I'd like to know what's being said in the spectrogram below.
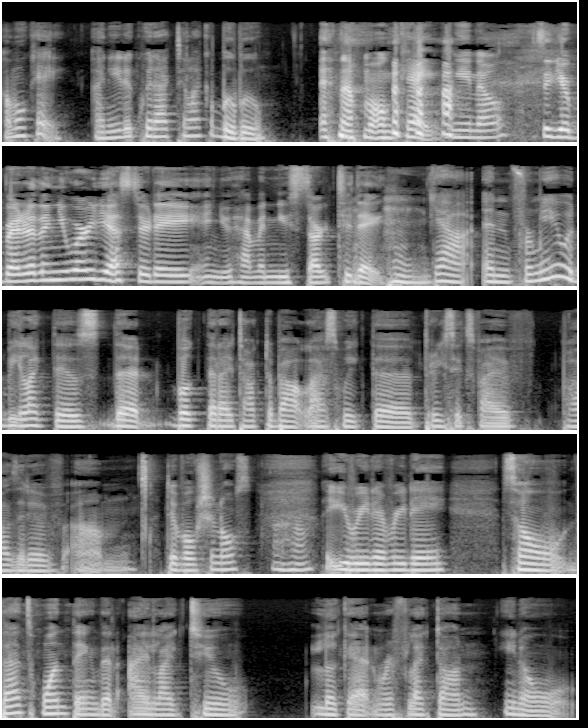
I'm okay. I need to quit acting like a boo boo, and I'm okay. you know. So you're better than you were yesterday and you have a new start today. Yeah, and for me, it would be like this: that book that I talked about last week, the three six five positive um, devotionals Uh-huh. that you read every day. So that's one thing that I like to look at and reflect on. You know,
